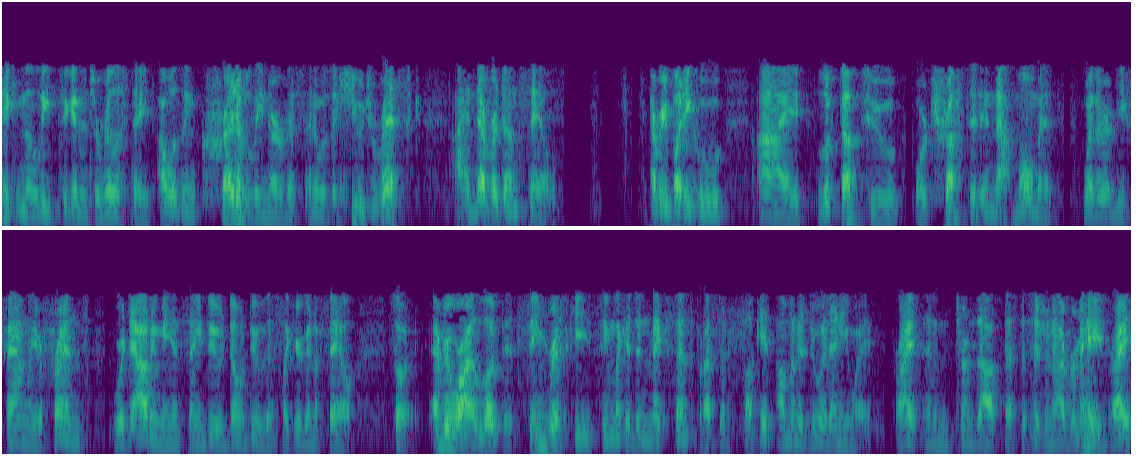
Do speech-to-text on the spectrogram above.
taking the leap to get into real estate. I was incredibly nervous and it was a huge risk I had never done sales. Everybody who I looked up to or trusted in that moment, whether it be family or friends, were doubting me and saying, dude, don't do this. Like, you're going to fail. So everywhere I looked, it seemed risky. It seemed like it didn't make sense, but I said, fuck it, I'm going to do it anyway, right? And it turns out, best decision I ever made, right?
